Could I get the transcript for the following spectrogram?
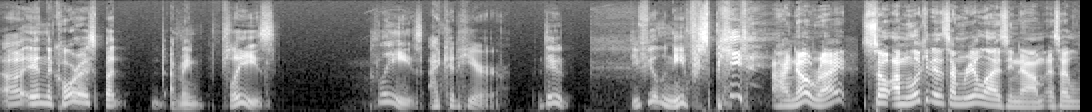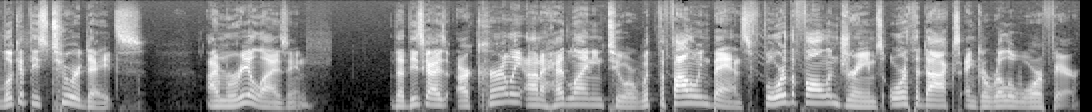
uh, in the chorus, but I mean, please, please, I could hear, dude. Do you feel the need for speed? I know, right? So I'm looking at this. I'm realizing now, as I look at these tour dates, I'm realizing that these guys are currently on a headlining tour with the following bands For the Fallen Dreams, Orthodox, and Guerrilla Warfare.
